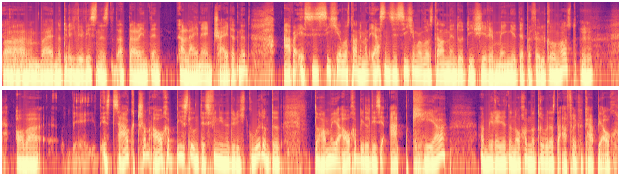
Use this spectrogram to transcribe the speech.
ja, ähm, weil natürlich wir wissen, dass Talent alleine entscheidet nicht, aber es ist sicher was dran. Ich meine, erstens ist sicher mal was dran, wenn du die schiere Menge der Bevölkerung hast, mhm. aber es zeigt schon auch ein bisschen, und das finde ich natürlich gut, und da, da haben wir ja auch ein bisschen diese Abkehr, wir reden ja dann nachher noch darüber, dass der Afrika Cup ja auch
